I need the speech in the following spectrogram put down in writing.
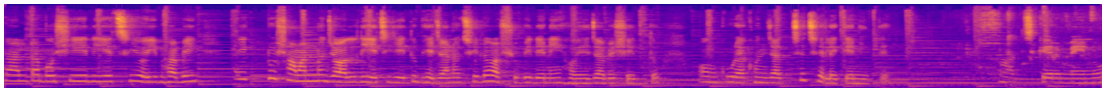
ডালটা বসিয়ে দিয়েছি ওইভাবেই। একটু সামান্য জল দিয়েছি, যেহেতু ভেজানো ছিল, অসুবিধে নেই, হয়ে যাবে সেদ্ধ। অঙ্কুর এখন যাচ্ছে ছেলেকে নিতে। আজকের মেনু,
